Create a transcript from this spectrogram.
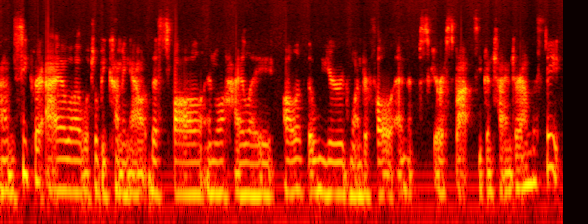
um, Secret Iowa, which will be coming out this fall and will highlight all of the weird, wonderful, and obscure spots you can find around the state.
